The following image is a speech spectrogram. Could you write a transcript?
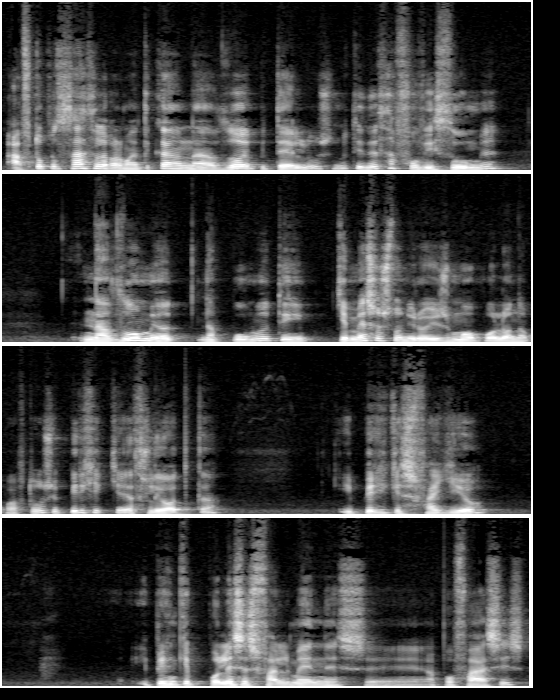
αυτό που θα ήθελα πραγματικά να δω επιτέλους είναι ότι δεν θα φοβηθούμε να, δούμε, να πούμε ότι και μέσα στον ηρωισμό πολλών από αυτούς υπήρχε και αθλειότητα, υπήρχε και σφαγείο, υπήρχαν και πολλές εσφαλμένες ε, αποφάσεις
